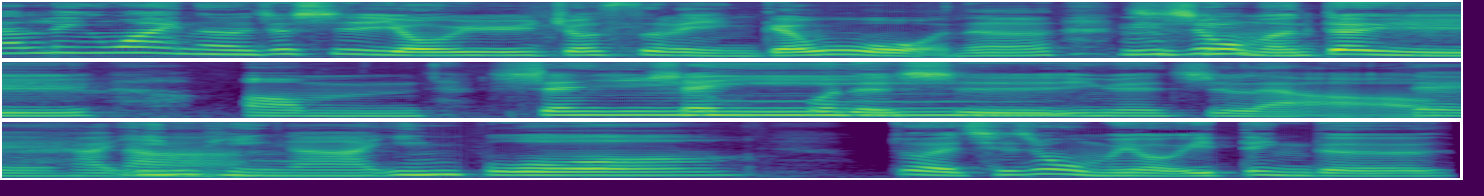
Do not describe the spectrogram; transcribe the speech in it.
那另外呢，就是由于 Jocelyn 跟我呢，其实我们对于嗯，声音，声音或者是音乐治疗，对，还有音频啊，音波，对，其实我们有一定的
